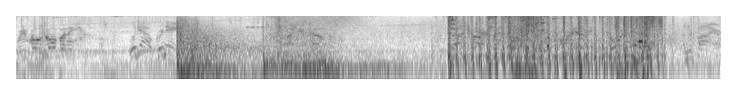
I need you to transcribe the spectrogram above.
We've got company. Look out, grenade. I need help. Stand. Under fire.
